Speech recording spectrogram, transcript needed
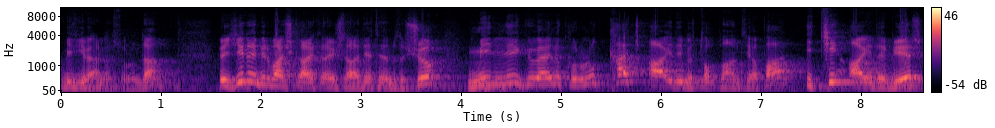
Bilgi vermek zorunda. Ve yine bir başka arkadaşlar detayımız da şu. Milli Güvenlik Kurulu kaç ayda bir toplantı yapar? İki ayda bir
